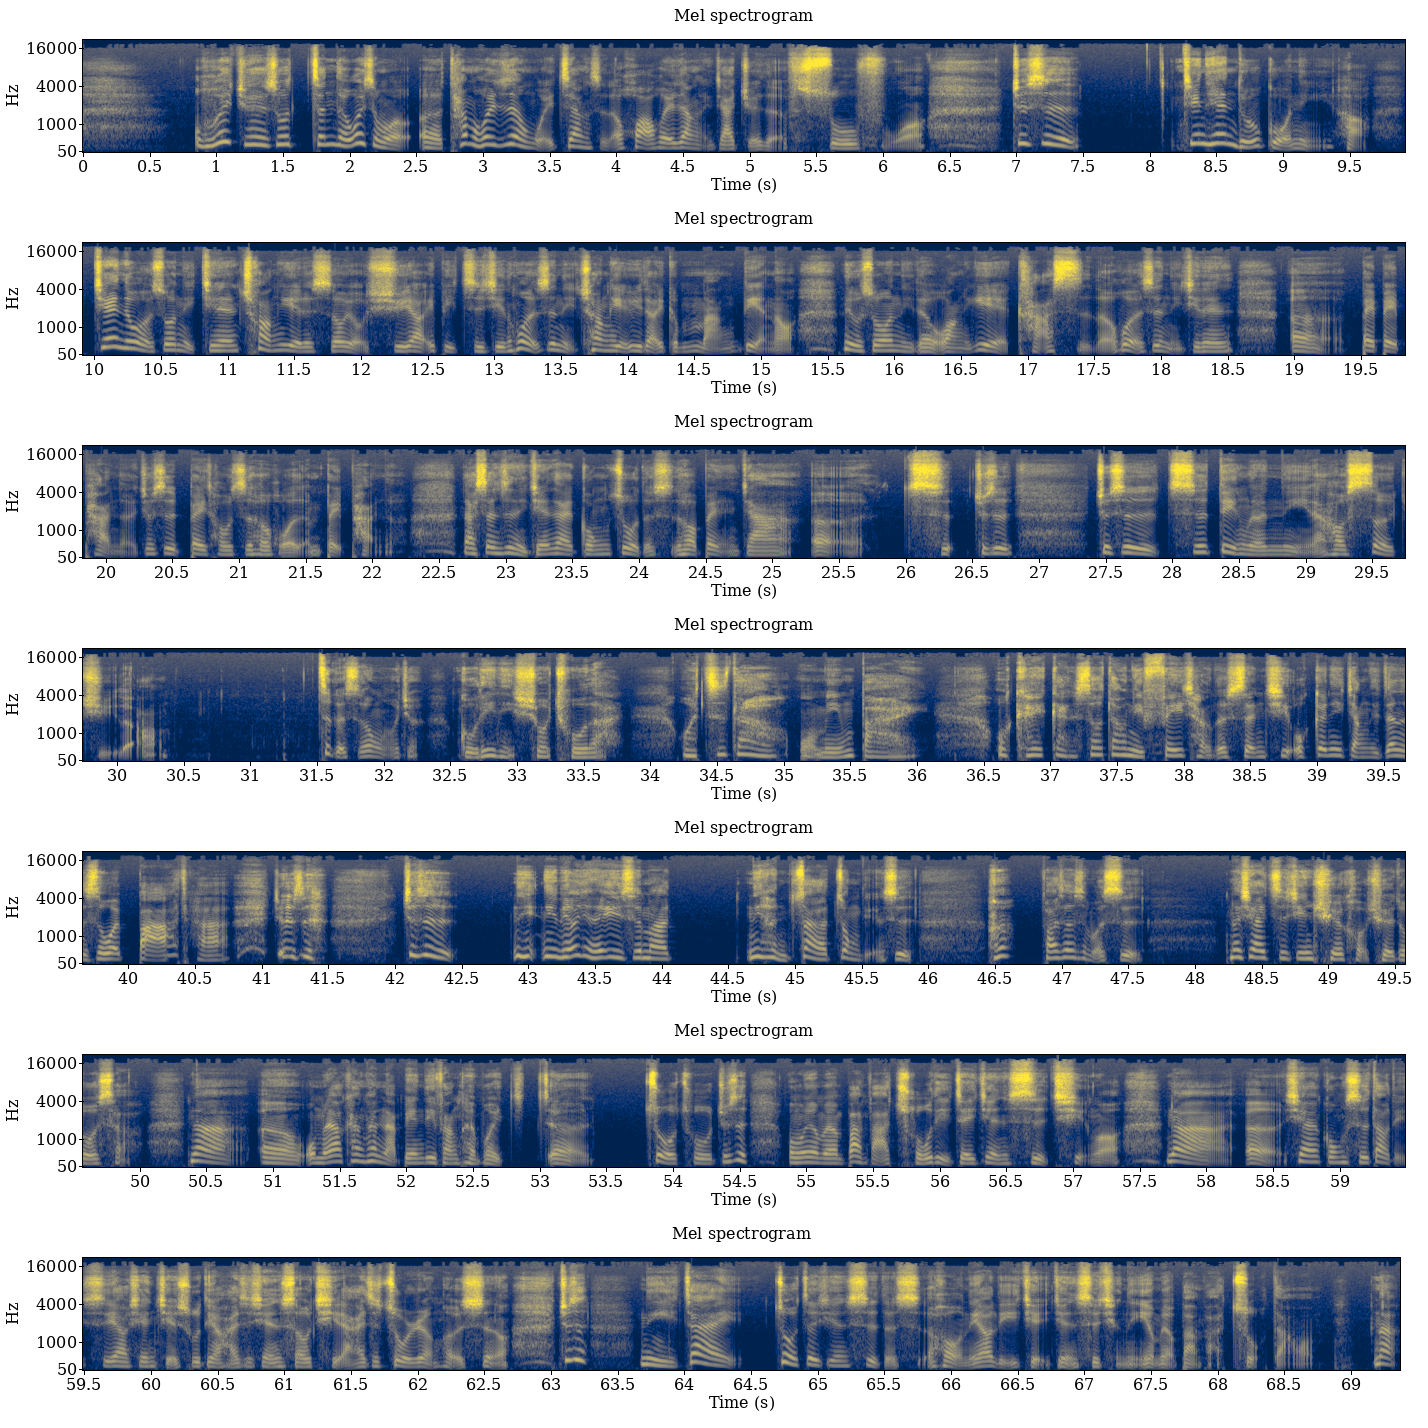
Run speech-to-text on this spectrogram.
我会觉得说真的，为什么呃他们会认为这样子的话会让人家觉得舒服哦？就是今天如果你好，今天如果说你今天创业的时候有需要一笔资金，或者是你创业遇到一个盲点哦，例如说你的网页卡死了，或者是你今天呃被背叛了，就是被投资合伙人背叛了，那甚至你今天在工作的时候被人家呃。吃就是就是吃定了你，然后设局了哦。这个时候我就鼓励你说出来。我知道，我明白，我可以感受到你非常的生气。我跟你讲，你真的是会扒他，就是就是你你了解的意思吗？你很大的重点是，哈，发生什么事？那现在资金缺口缺多少？那呃，我们要看看哪边地方可不可以呃。做出就是我们有没有办法处理这件事情哦？那呃，现在公司到底是要先结束掉，还是先收起来，还是做任何事呢？就是你在做这件事的时候，你要理解一件事情，你有没有办法做到哦？那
